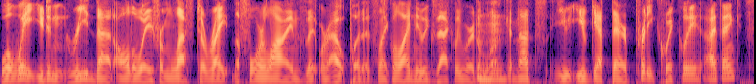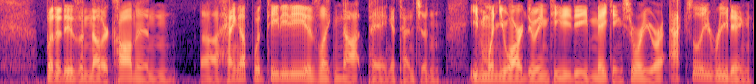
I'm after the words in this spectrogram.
well, wait, you didn't read that all the way from left to right, the four lines that were output. It's like, well, I knew exactly where to look, mm-hmm. and that's you. You get there pretty quickly, I think. But it is another common uh, hang up with TDD is like not paying attention, even when you are doing TDD, making sure you are actually reading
